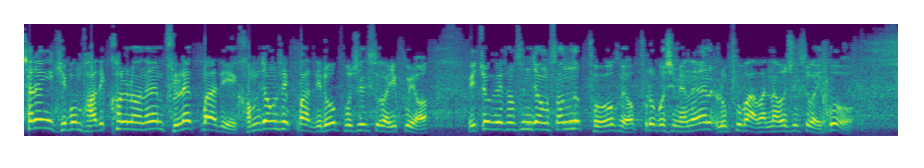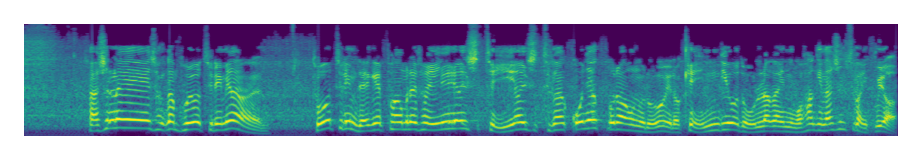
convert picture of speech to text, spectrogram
차량의 기본 바디 컬러는 블랙 바디, 검정색 바디로 보실 수가 있고요. 위쪽에서 순정 썬루프, 그 옆으로 보시면은 루프바 만나보실 수가 있고, 자, 실내 잠깐 보여드리면, 도어 트림 4개 포함을 해서 1열 시트, 2열 시트가 꼬냑 브라운으로 이렇게 인디오도 올라가 있는 거 확인하실 수가 있고요.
